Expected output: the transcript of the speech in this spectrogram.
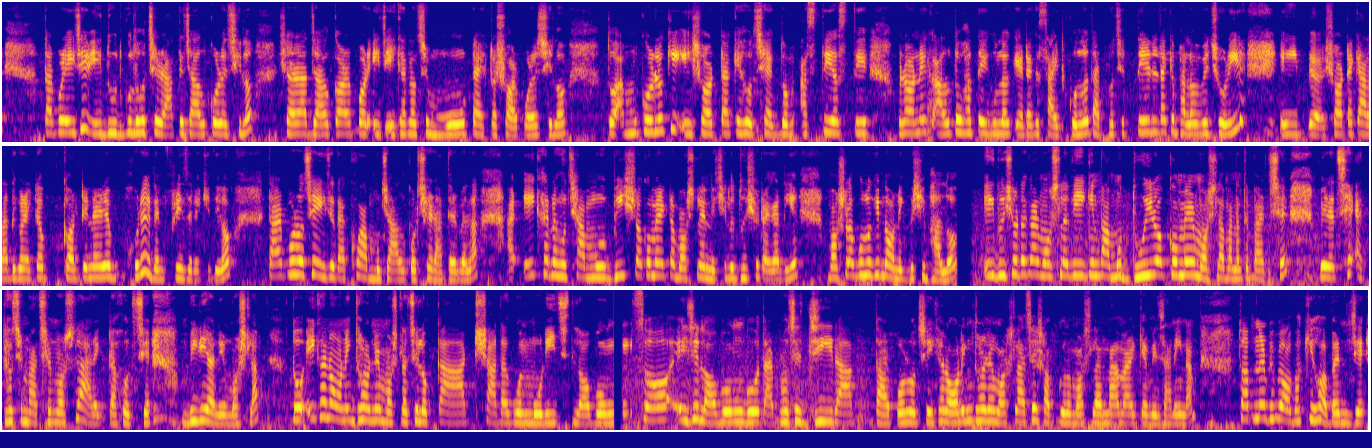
তারপর এই যে, এই দুধগুলো হচ্ছে রাতে জাল করেছিল। সারা জাল করার পর এই যে, এখানে হচ্ছে মোটা একটা সর পড়েছিল। তো আম্মু করল কি, এই সরটাকে হচ্ছে একদম আস্তে আস্তে মানে অনেক আলতো হাতে এগুলোকে এটাকে সাইড করল। তারপর হচ্ছে তেলটাকে ভালোভাবে ছড়িয়ে এই সরটাকে আলাদা করে একটা কন্টেনারে ভরে দেন ফ্রিজে রেখে দিল। তারপর হচ্ছে এই যে দেখো আম্মু জাল করছে রাতের বেলা। আর এইখানে হচ্ছে আম্মু বিশ রকমের একটা মশলা এনেছিল দুইশো টাকা দিয়ে। মশলাগুলো কিন্তু অনেক বেশি ভালো। এই দুইশো টাকার মশলা দিয়ে কিন্তু আম্মু দুই রকমের মশলা বানাতে পারছে। পেরেছে, একটা হচ্ছে মাছের মশলা, আরেকটা হচ্ছে বিরিয়ানির মশলা। তো এখানে অনেক ধরনের মশলা ছিল, কাঠ, সাদা গোলমরিচ, লবঙ্গ। সো এই যে লবঙ্গ, তারপর হচ্ছে জিরা, তারপর হচ্ছে এখানে অনেক ধরনের মশলা আছে, সবগুলো মশলার নাম আর কি আমি জানি না। তো আপনার ভেবে অবাকই হবেন যে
